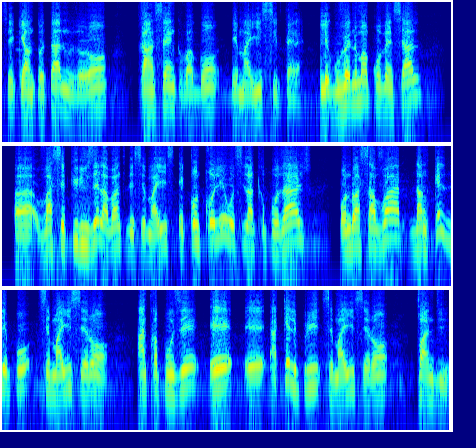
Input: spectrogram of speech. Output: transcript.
Ce qui en total, nous aurons 35 wagons de maïs sur terrain. Le gouvernement provincial euh, va sécuriser la vente de ce maïs et contrôler aussi l'entreposage. On doit savoir dans quel dépôt ces maïs seront entreposés et, et à quel prix ces maïs seront vendus.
